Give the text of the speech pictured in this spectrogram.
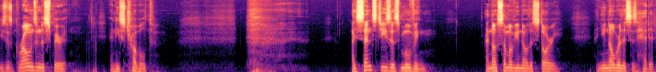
Jesus groans in the spirit and he's troubled. I sense Jesus moving. I know some of you know this story and you know where this is headed.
